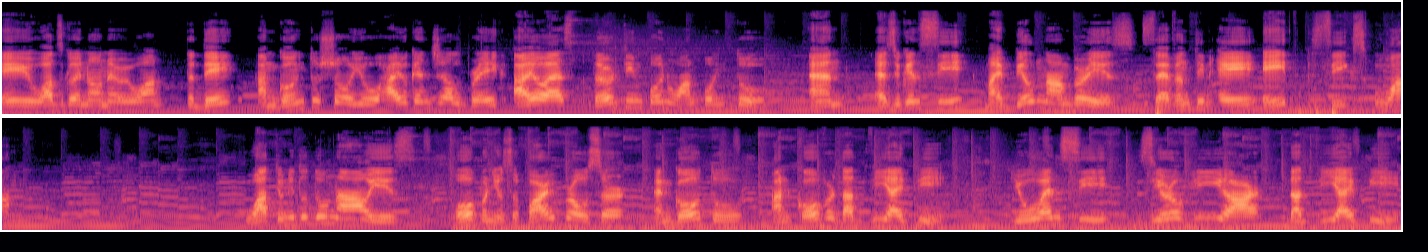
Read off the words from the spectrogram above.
Hey, what's going on everyone? Today I'm going to show you how you can jailbreak iOS 13.1.2 and as you can see my build number is 17A861. What you need to do now is open your Safari browser and go to uncover.vip unc0ver.vip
